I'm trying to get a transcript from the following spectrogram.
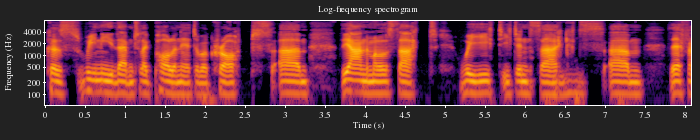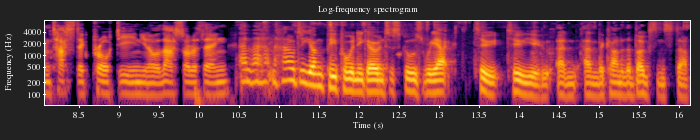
because we need them to like pollinate our crops. Um, the animals that we eat eat insects. Um, they're fantastic protein, you know, that sort of thing. And, and how do young people, when you go into schools, react to to you and and the kind of the bugs and stuff?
